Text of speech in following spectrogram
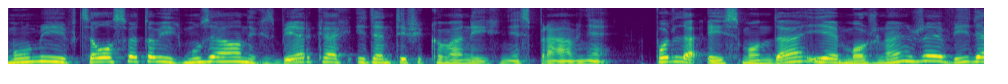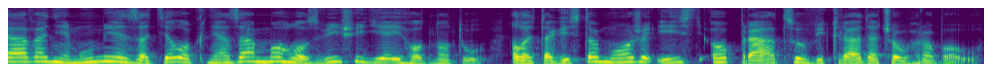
múmií v celosvetových muzeálnych zbierkach identifikovaných nesprávne. Podľa Eismonda je možné, že vydávanie múmie za telo kňaza mohlo zvýšiť jej hodnotu, ale takisto môže ísť o prácu vykrádačov hrobov.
